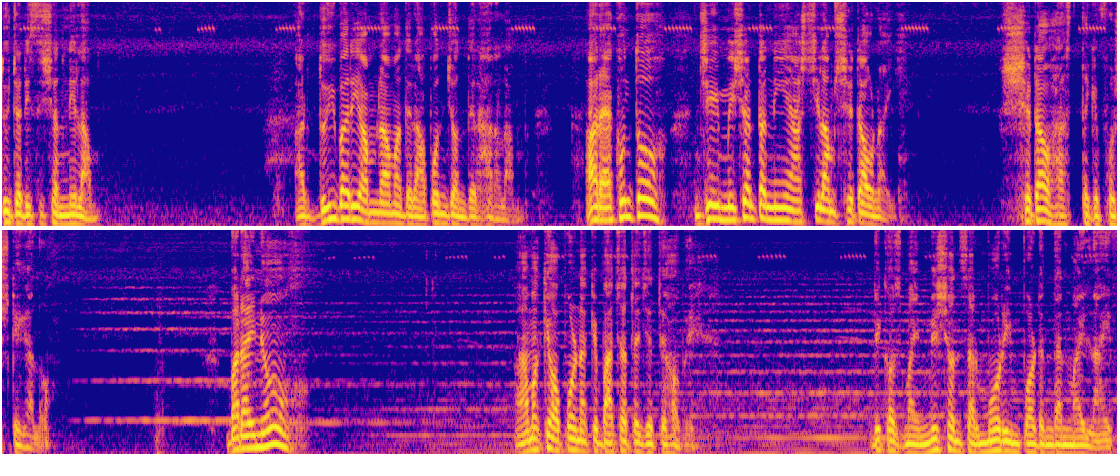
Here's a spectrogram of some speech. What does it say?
দুইটা ডিসিশন নিলাম। আর দুইবারই আমরা আমাদের আপনজনদের হারালাম। আর এখন তো যে মিশনটা নিয়ে আসছিলাম সেটাও নাই। সেটাও হাত থেকে ফসকে গেল। বাট আই নো আমাকে অপর্ণাকে বাঁচাতে যেতে হবে। Because my missions are more important than my life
